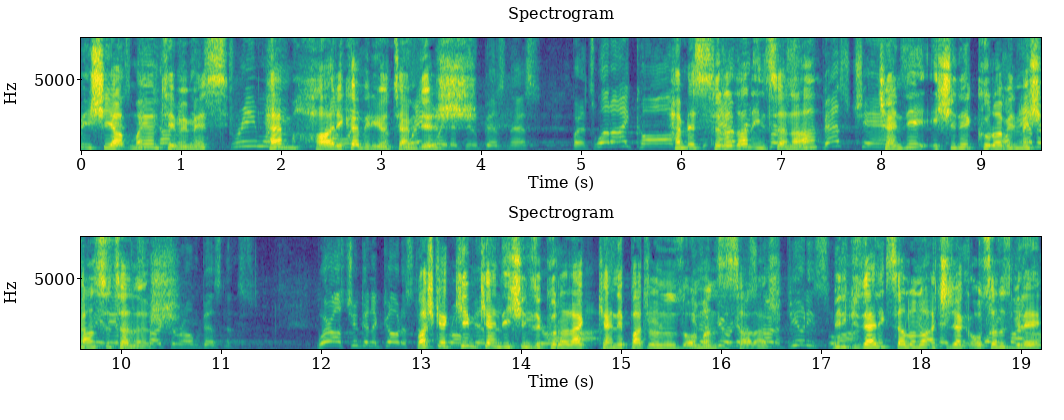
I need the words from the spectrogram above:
işi yapma yöntemimiz hem harika bir yöntemdir hem de sıradan insana kendi işini kurabilme şansı tanır. Başka kim kendi işinizi kurarak kendi patronunuz olmanızı sağlar? Bir güzellik salonu açacak olsanız bile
